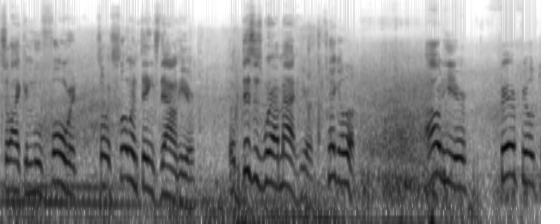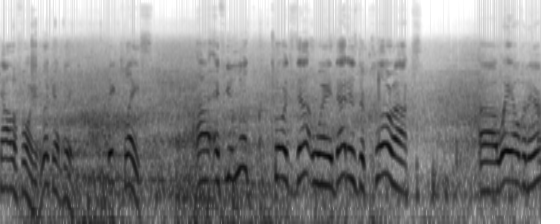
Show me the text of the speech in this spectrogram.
so i can move forward so it's slowing things down here. But this is where I'm at here. Take a look. Out here, Fairfield, California. Look at big, big place. Uh, if you look towards that way, that is the Clorox uh, way over there.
